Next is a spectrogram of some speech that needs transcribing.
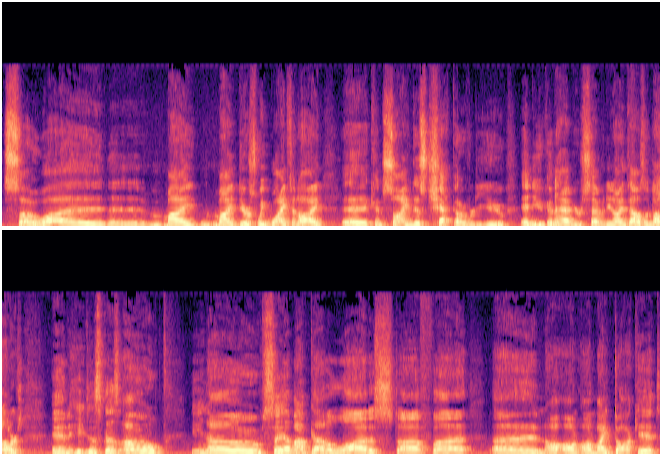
So uh, my, my dear sweet wife and I uh, can sign this check over to you and you can have your $79,000. And he just goes, oh, you know, Sam, I've got a lot of stuff uh, uh on, on my docket.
